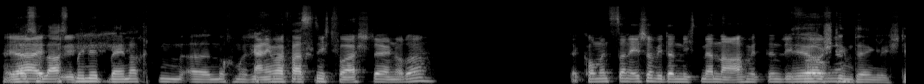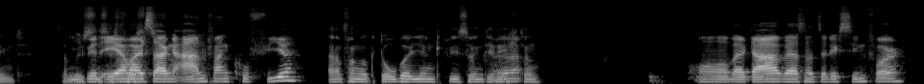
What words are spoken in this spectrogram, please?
So, ja, ja, so Last Minute Weihnachten äh, nochmal. Kann ich mir fast nicht vorstellen, oder? Da kommen es dann eh schon wieder nicht mehr nach mit den Lieferungen. Ja, stimmt eigentlich, stimmt. Da ich würde eher mal sagen Anfang Q4. Anfang Oktober irgendwie so in die ja. Richtung. Oh, weil da wäre es natürlich sinnvoll.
